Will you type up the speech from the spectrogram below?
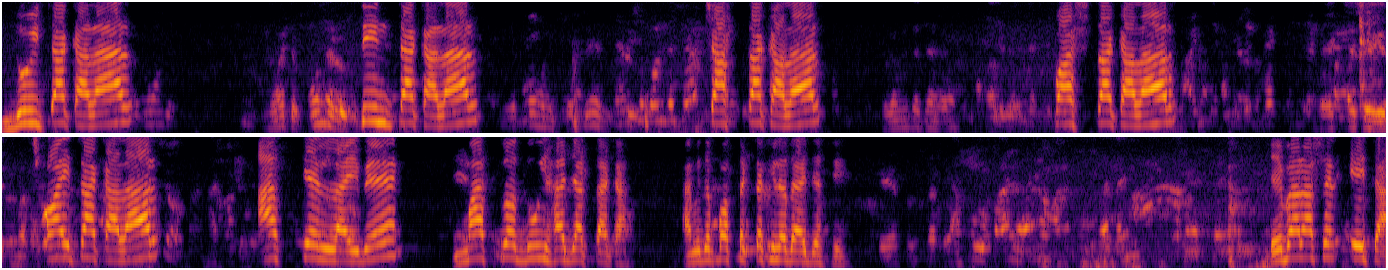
দুইটা কালার, তিনটা কালার, চারটা কালার, পাঁচটা কালার, ছয়টা কালার। আজকের লাইভে মাত্র দুই হাজার টাকা। আমি তো প্রত্যেকটা খুলে দেয় দিয়েছি এবার আসেন এটা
